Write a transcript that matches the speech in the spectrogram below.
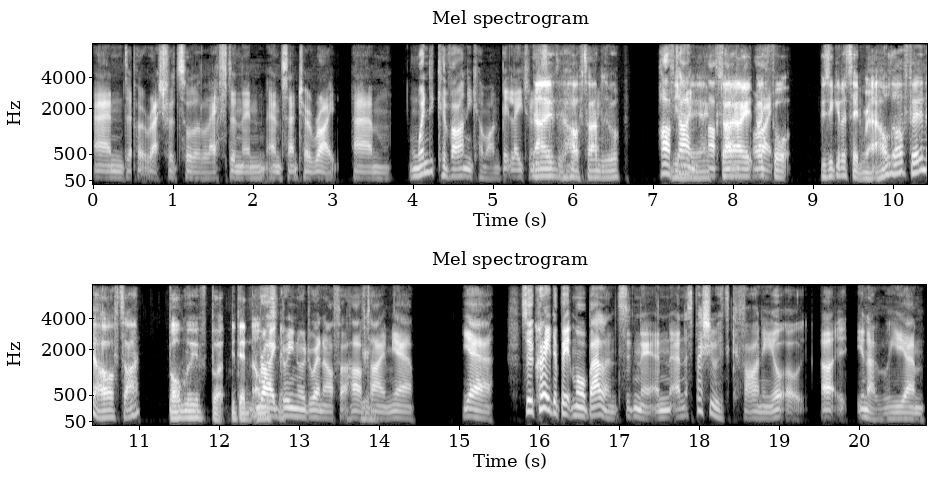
and put Rashford sort of left, and then and Sancho right. Um, when did Cavani come on? A bit later. In no, half time as well. Half time. Yeah, yeah. Half time. I, I, I thought, is he going to take Ronaldo off in at half time? ball move, but it didn't. Obviously. Right, Greenwood went off at half time. Yeah. yeah, So it created a bit more balance, didn't it? And and especially with Cavani, uh, you know, we um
